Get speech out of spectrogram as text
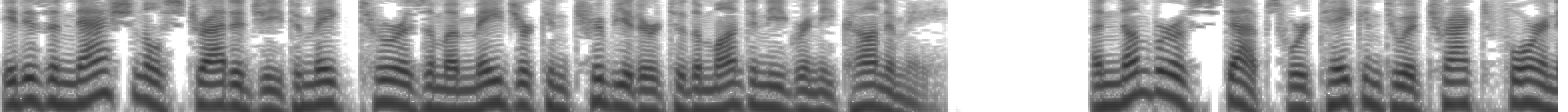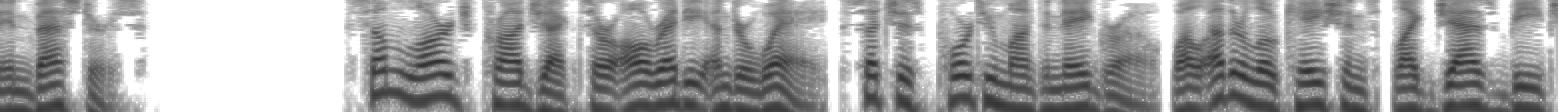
It is a national strategy to make tourism a major contributor to the Montenegrin economy. A number of steps were taken to attract foreign investors. Some large projects are already underway, such as Porto Montenegro, while other locations, like Jaz Beach,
